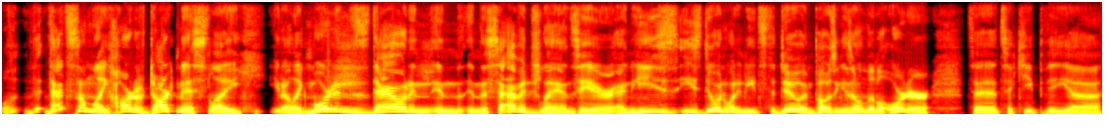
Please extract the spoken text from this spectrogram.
Well, th- that's some like heart of darkness, like you know, like Mordin's down in in in the savage lands here, and he's he's doing what he needs to do, imposing his own little order to to keep the uh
